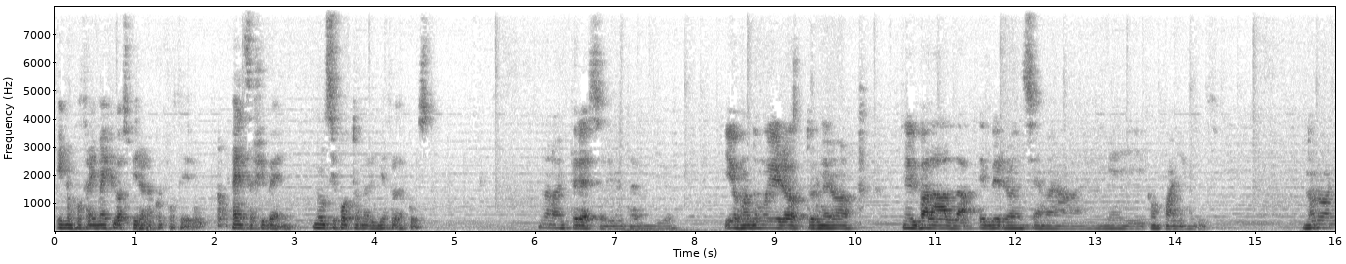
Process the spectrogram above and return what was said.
e non potrai mai più aspirare a quel potere. Pensaci bene, non si può tornare indietro da questo. Non ho interesse a diventare un dio. Io quando morirò tornerò nel Valhalla e berrò insieme ai miei compagni caduti. Non ho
